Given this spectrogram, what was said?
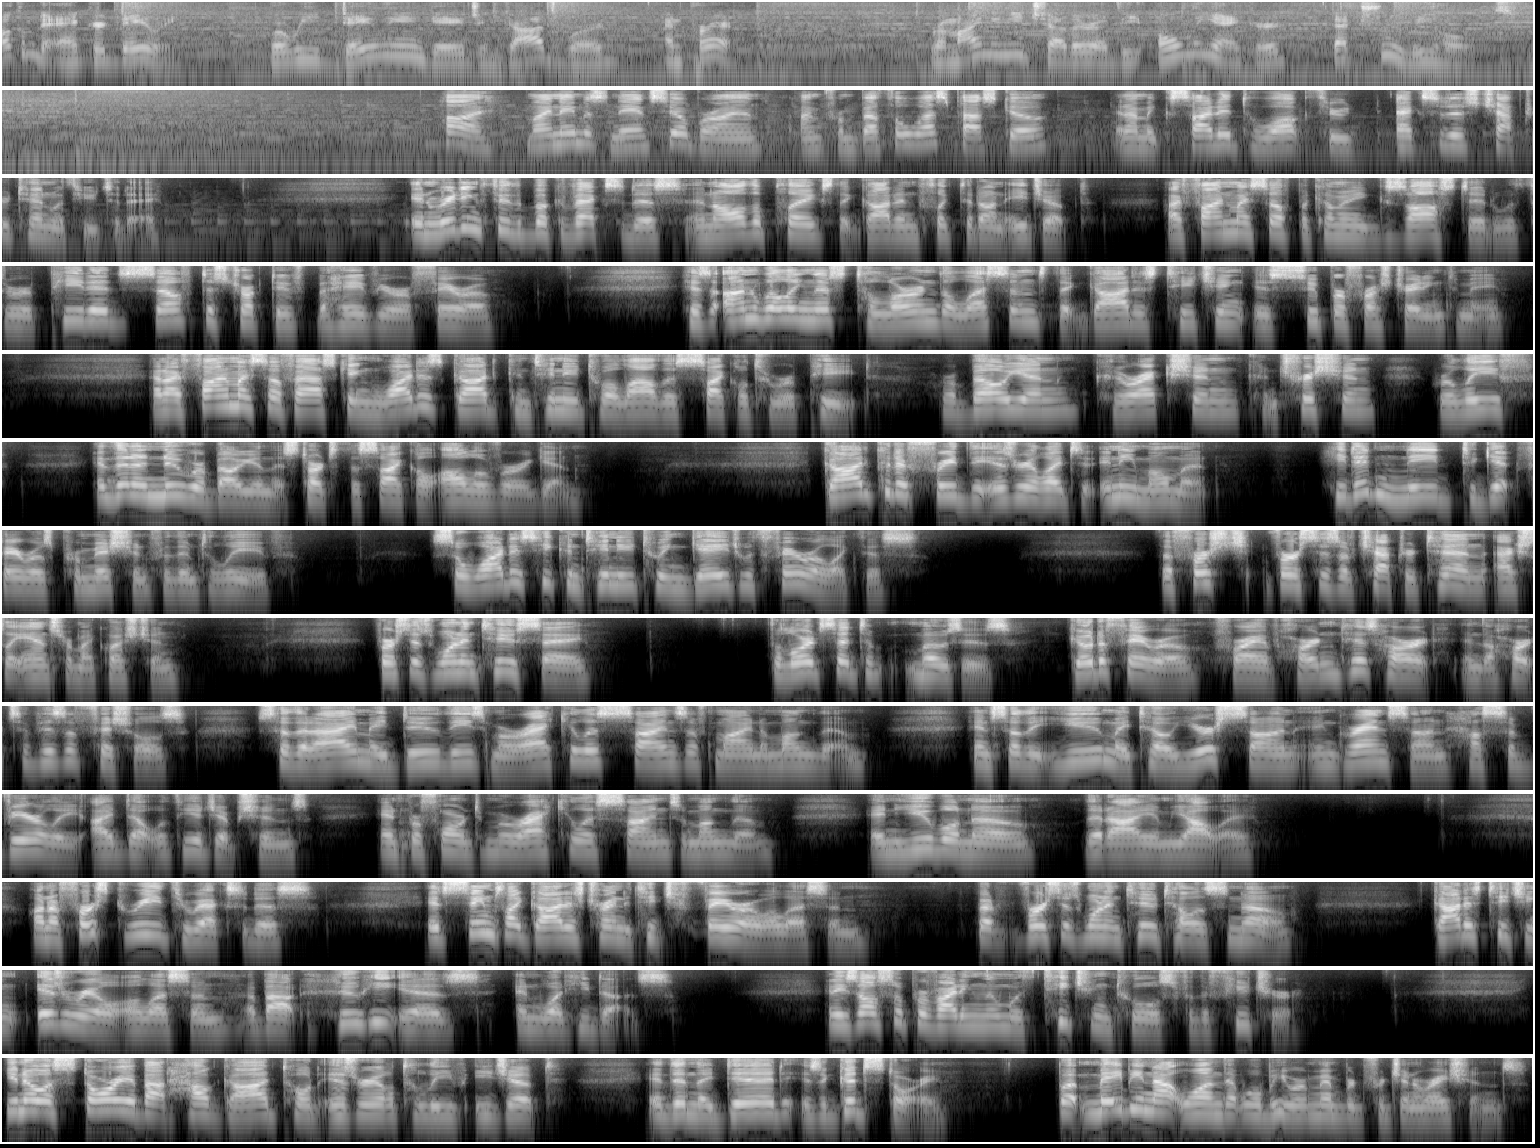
Welcome to Anchored Daily, where we daily engage in God's Word and prayer, reminding each other of the only anchor that truly holds. Hi, my name is Nancy O'Brien. I'm from Bethel, West Pasco, and I'm excited to walk through Exodus chapter 10 with you today. In reading through the book of Exodus and all the plagues that God inflicted on Egypt, I find myself becoming exhausted with the repeated self destructive behavior of Pharaoh. His unwillingness to learn the lessons that God is teaching is super frustrating to me. And I find myself asking, why does God continue to allow this cycle to repeat? Rebellion, correction, contrition, relief, and then a new rebellion that starts the cycle all over again. God could have freed the Israelites at any moment. He didn't need to get Pharaoh's permission for them to leave. So why does he continue to engage with Pharaoh like this? The first verses of chapter 10 actually answer my question. Verses 1 and 2 say, The Lord said to Moses, Go to Pharaoh, for I have hardened his heart and the hearts of his officials, so that I may do these miraculous signs of mine among them, and so that you may tell your son and grandson how severely I dealt with the Egyptians and performed miraculous signs among them, and you will know that I am Yahweh. On a first read through Exodus, it seems like God is trying to teach Pharaoh a lesson, but verses 1 and 2 tell us no. God is teaching Israel a lesson about who he is and what he does. And he's also providing them with teaching tools for the future. You know, a story about how God told Israel to leave Egypt and then they did is a good story, but maybe not one that will be remembered for generations.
